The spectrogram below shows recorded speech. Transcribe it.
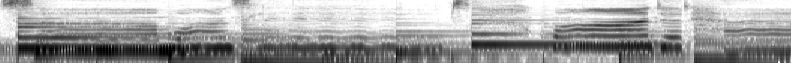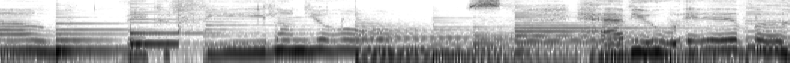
at someone's lips, wondered how they could feel on yours. Have you ever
